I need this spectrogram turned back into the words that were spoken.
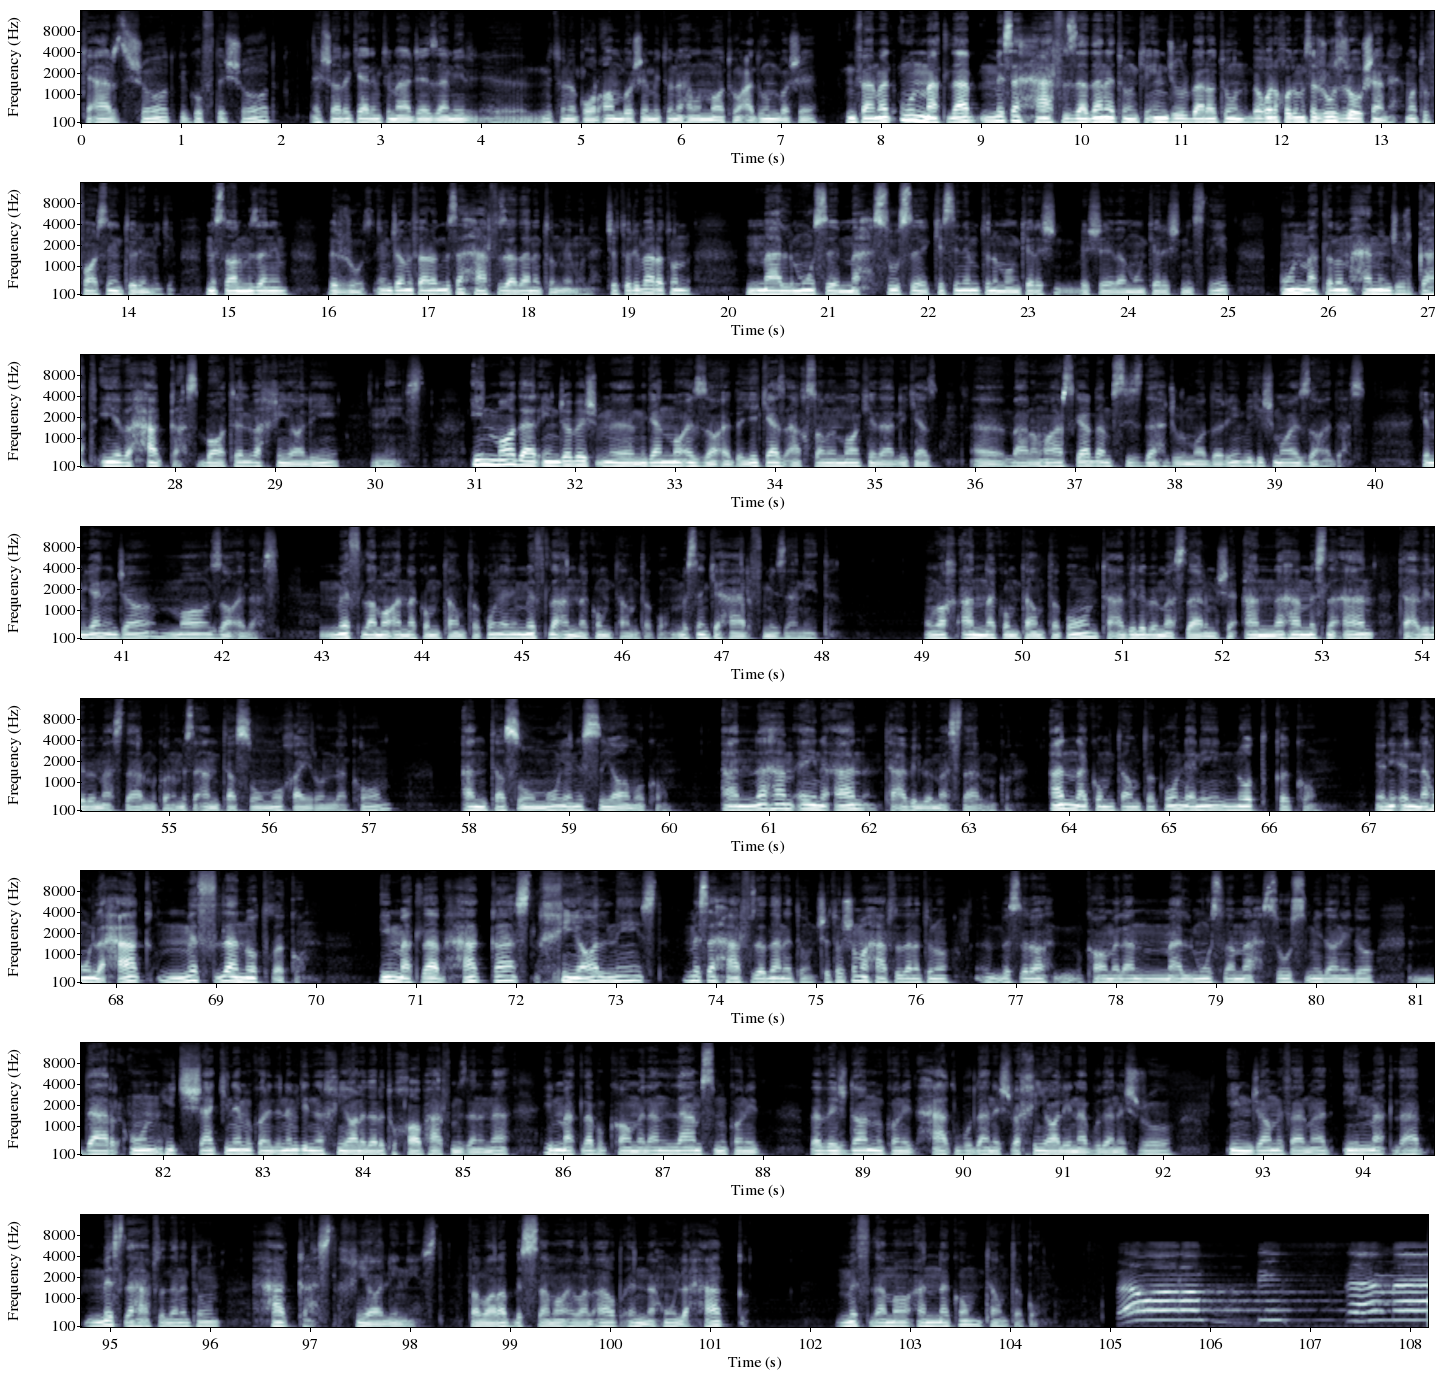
که عرض شد که گفته شد اشاره کردیم که مرجع زمیر می‌تونه قرآن باشه می‌تونه همون ماتوعدون باشه. میفرماد اون مطلب مثل حرف زدنتون که اینجور براتون به قول خودم مثل روز روشنه. ما تو فارسی اینطوری میگیم. مثال می‌زنیم به روز. اینجا میفرماد مثل حرف زدنتون میمونه. چطوری براتون ملموس محسوس کسی نمی‌تونه منکرش بشه و منکرش نیستید؟ اون مطلبم همینجور قطعیه و حق است باطل و خیالی نیست. این ما در اینجا بهش میگن ما زائده. یکی از اقسام ما که در یکی از برنامه ها عرض کردم سیزده جور ما داریم یکیش ما زائده است. که میگن اینجا ما زائد است. مثل ما انکم تنطقون یعنی مثل انکم تنطقون. مثل اینکه حرف می‌زنید. اون وقت انکم تنطقون تعویل به مصدر میشه. ان هم مثل ان تعویل به مصدر می‌کنه. مثل ان تصومو خیر لکم. ان تصومو یعنی صیامکم. ان هم عین ان تعویل به مصدر می‌کنه. انکم تنطقون یعنی نطقکم. یعنی انه لحق مثل نطقکم. این مطلب حق است خیال نیست. مثل حرف زدنتون. چطور شما حرف زدنتون رو به اصطلاح کاملا ملموس و محسوس می‌دانید و در اون هیچ شکی نمی کنید نمیگید خیال داره تو خواب حرف می‌زنه نه. این مطلب رو کاملا لمس می‌کنید و وجدان می‌کنید حق بودنش و خیالی نبودنش رو. اینجا میفرماد این مطلب مثل حرف زدنتون حق است خیالی نیست. فورب السماء والارض انه لحق. مثلما أنكم تنطقون. فورب السماء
